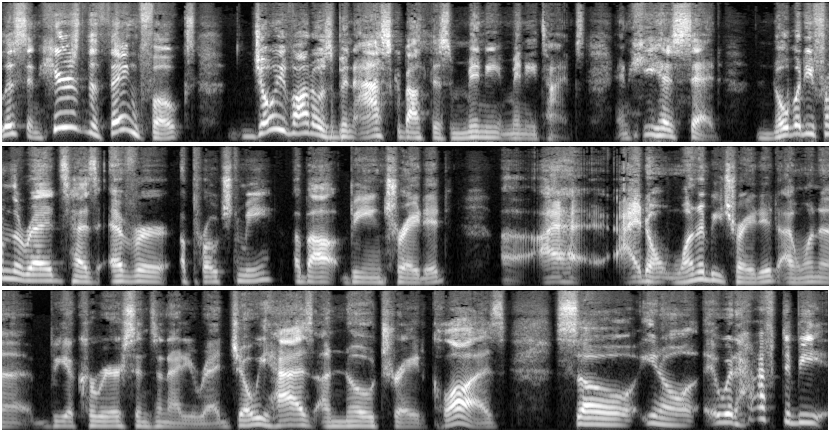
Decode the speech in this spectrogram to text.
Listen, here's the thing, folks. Joey Votto has been asked about this many, many times, and he has said, Nobody from the Reds has ever approached me about being traded. Uh, I I don't want to be traded. I want to be a career Cincinnati Red. Joey has a no trade clause, so you know it would have to be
